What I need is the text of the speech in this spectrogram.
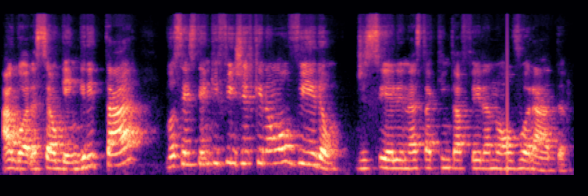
Agora, se alguém gritar, vocês têm que fingir que não ouviram, disse ele nesta quinta-feira no Alvorada.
